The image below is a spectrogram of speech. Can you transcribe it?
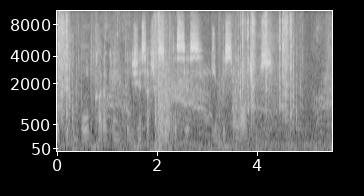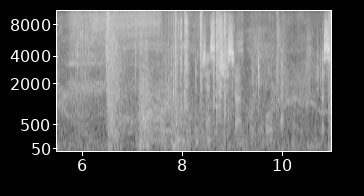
Eu fico bobo, cara, que a inteligência artificial desses zumbis são ótimos. A inteligência artificial é muito boa, cara. Tipo assim,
